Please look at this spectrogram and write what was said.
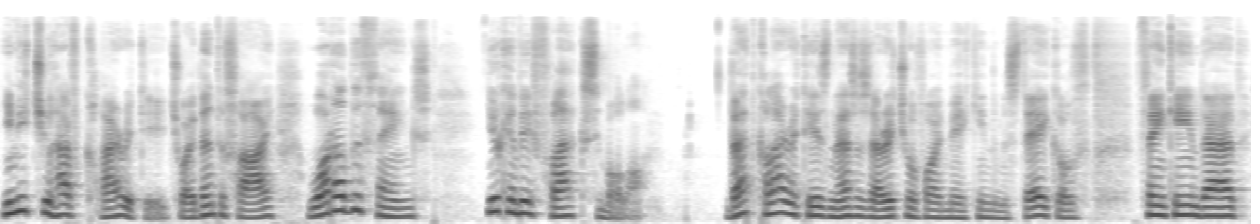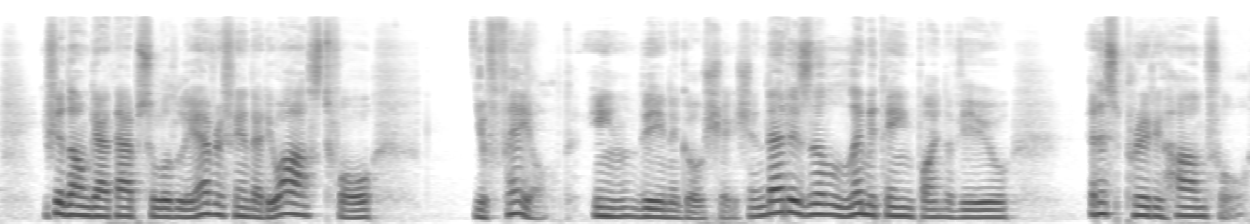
You need to have clarity to identify what are the things you can be flexible on that clarity is necessary to avoid making the mistake of thinking that if you don't get absolutely everything that you asked for, you failed in the negotiation. That is a limiting point of view. It is pretty harmful.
